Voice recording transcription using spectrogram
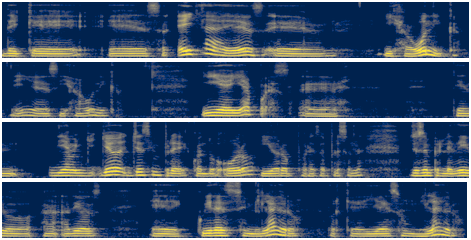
de que es, ella es, eh, hija única, ella es hija única. Y ella pues yo, yo siempre cuando oro y oro por esa persona, yo siempre le digo a, Dios, eh, cuida ese milagro, porque ella es un milagro.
